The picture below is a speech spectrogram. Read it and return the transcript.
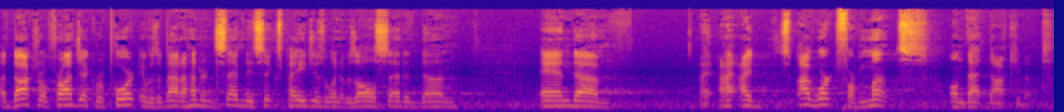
a doctoral project report. It was about 176 pages when it was all said and done. And um, I, I, I worked for months on that document.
